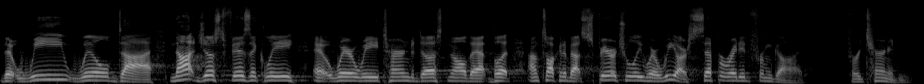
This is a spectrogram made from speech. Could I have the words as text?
that we will die. Not just physically, where we turn to dust and all that, but I'm talking about spiritually, where we are separated from God for eternity.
